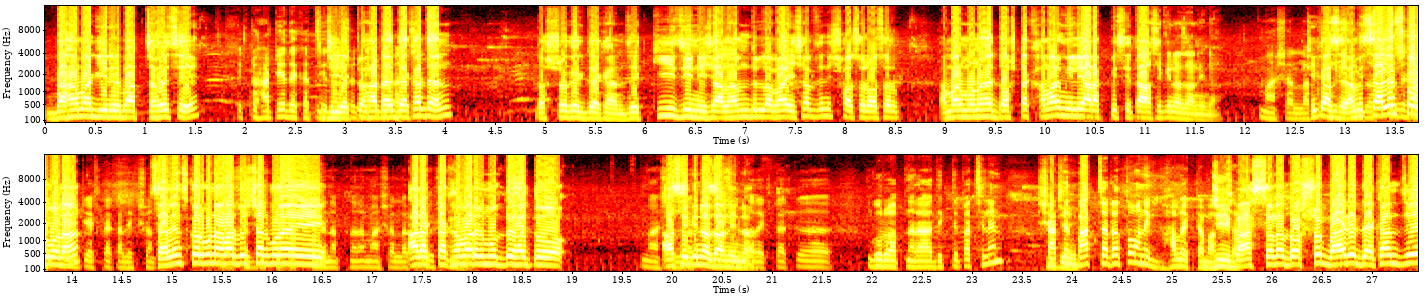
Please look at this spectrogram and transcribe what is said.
বাহামা গিরের বাচ্চা হয়েছে। একটু হাঁটিয়ে দেখাচ্ছি জি একটু হাঁটায় দেখা দেন। দর্শকে দেখান যে কি জিনিস আলহামদুলিল্লাহ ভাই এসব জিনিস সচরাচর আমার মনে হয় দশটা খামার মিলিয়ে আর এক পিস এটা আছে কিনা জানি না। ঠিক আছে, আমি সুন্দর, করব না। quality একটা কালেকশন চ্যালেঞ্জ করব না আমার বিশ্বাস মনে হয় আর একটা খামারের মধ্যে হয়তো আছে কিনা জানি না। সুন্দর একটা আহ, গরু আপনারা দেখতে পাচ্ছিলেন। সাথে বাচ্চাটা তো অনেক ভালো একটা জি বাচ্চাটা দর্শক বাইরে দেখান যে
